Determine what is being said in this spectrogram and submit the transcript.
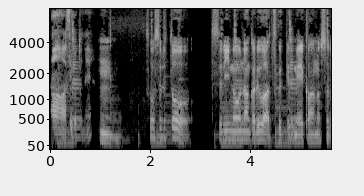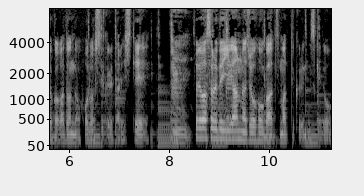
ああ、そういうことね。うん。そうすると、釣りのなんかルアー作ってるメーカーの人とかがどんどんフォローしてくれたりして、うん。それはそれでいろんな情報が集まってくるんですけど、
